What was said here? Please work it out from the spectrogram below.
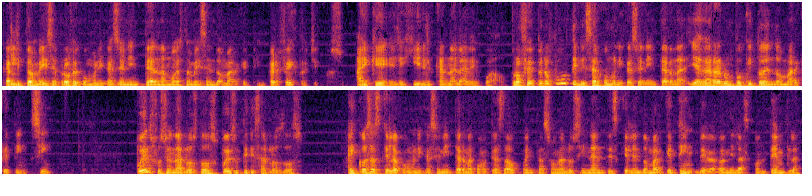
Carlitos me dice, profe, comunicación interna, Modesto me dice endomarketing. Perfecto, chicos. Hay que elegir el canal adecuado. Profe, pero ¿puedo utilizar comunicación interna y agarrar un poquito de endomarketing? Sí. Puedes fusionar los dos, puedes utilizar los dos. Hay cosas que la comunicación interna, como te has dado cuenta, son alucinantes, que el endomarketing de verdad ni las contempla.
